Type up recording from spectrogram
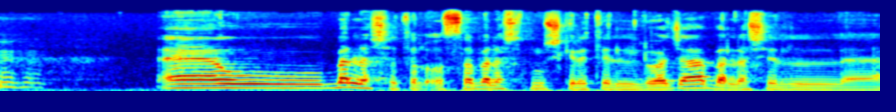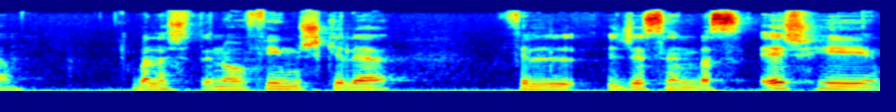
مهم. آه وبلشت القصة بلشت مشكلة الوجع بلش بلشت إنه في مشكلة في الجسم بس إيش هي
